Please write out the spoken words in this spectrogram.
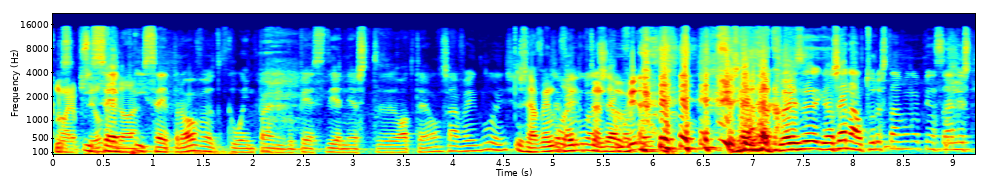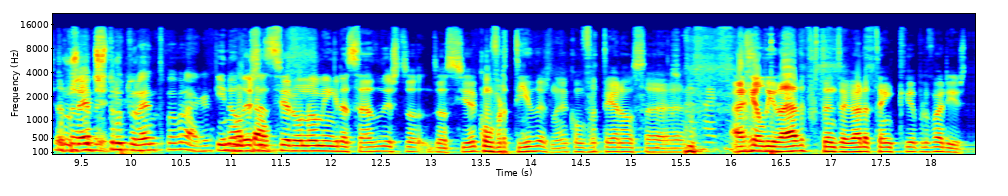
que não era possível. Isso é, isso é prova de que o empenho do PSD neste hotel já vem de longe. Já vem de longe, portanto, já, é uma vi- coisa, já é uma coisa. Eles já na altura estavam a pensar neste Exatamente. projeto estruturante para Braga. E não deixa de ser um nome engraçado deste do- dossiê, convertidas, não é? converteram-se à, realidade, portanto agora tem que aprovar isto.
